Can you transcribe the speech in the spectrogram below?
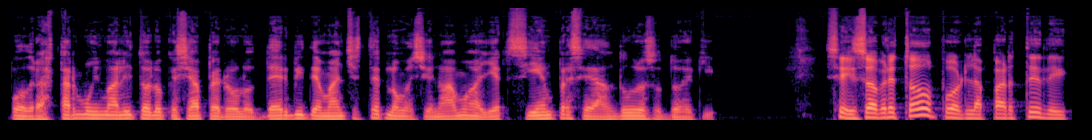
podrá estar muy mal y todo lo que sea, pero los derbis de Manchester, lo mencionábamos ayer, siempre se dan duros esos dos equipos. Sí, sobre todo por la parte de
